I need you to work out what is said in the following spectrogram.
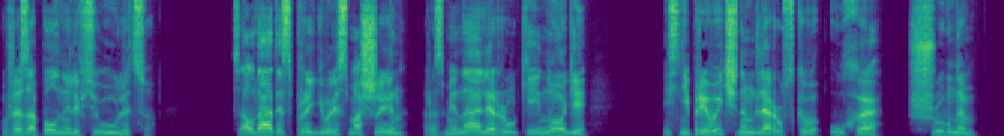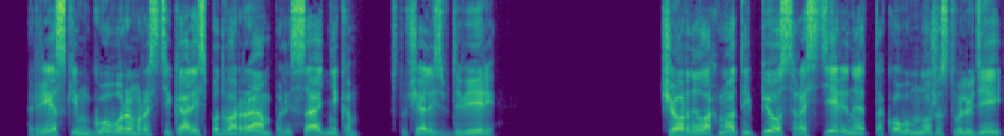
уже заполнили всю улицу. Солдаты спрыгивали с машин, разминали руки и ноги и с непривычным для русского уха шумным, резким говором растекались по дворам, по лесадникам, стучались в двери. Черный лохматый пес, растерянный от такого множества людей,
